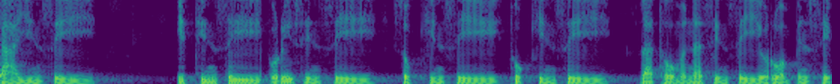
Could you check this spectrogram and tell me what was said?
กายินสีอิทธินสีปุริสินสีสุขขินสีทุกขินสีและโทมนัสสินสีรวมเป็นสิบ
